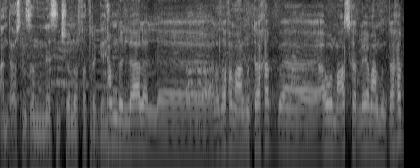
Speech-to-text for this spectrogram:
عند حسن ظن الناس إن شاء الله الفترة الجاية. الحمد لله على ال- على الإضافة مع المنتخب. آه، أول معسكر ليا مع المنتخب.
